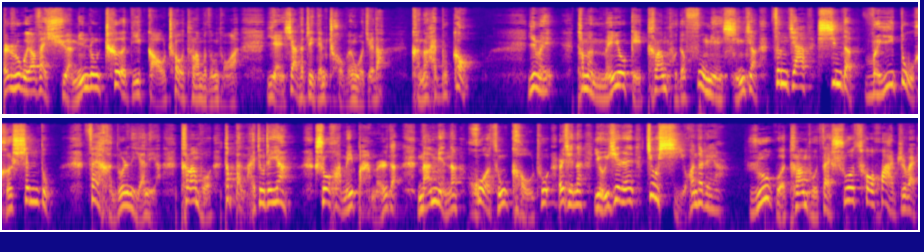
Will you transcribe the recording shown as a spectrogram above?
而如果要在选民中彻底搞臭特朗普总统啊，眼下的这点丑闻，我觉得可能还不够，因为。他们没有给特朗普的负面形象增加新的维度和深度，在很多人的眼里啊，特朗普他本来就这样，说话没把门的，难免呢祸从口出，而且呢有一些人就喜欢他这样。如果特朗普在说错话之外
